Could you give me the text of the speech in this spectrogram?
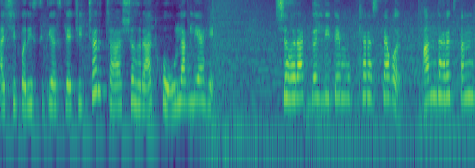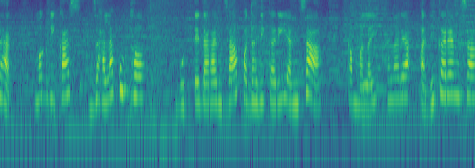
अशी परिस्थिती असल्याची चर्चा शहरात होऊ लागली आहे. शहरात गल्ली ते मुख्य रस्त्यावर अंधारच अंधार. मग विकास झाला कुठं? गुत्तेदारांचा पदाधिकारी यांचा का मलाई खाणाऱ्या अधिकाऱ्यांचा?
